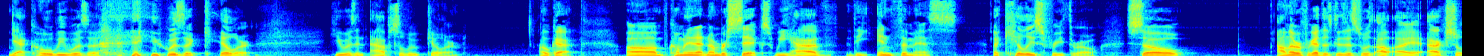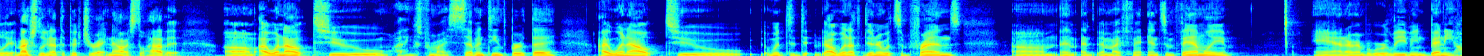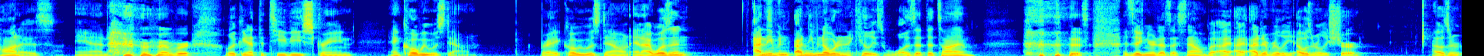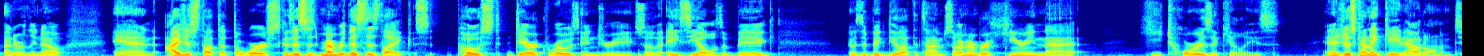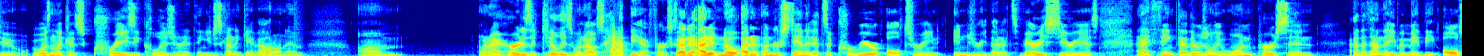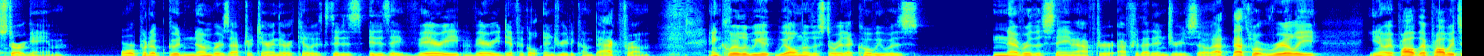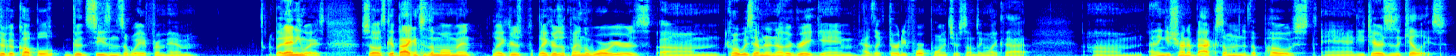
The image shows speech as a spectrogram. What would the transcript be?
yeah kobe was a he was a killer he was an absolute killer Okay. Um, coming in at number six, we have the infamous Achilles free throw. So I'll never forget this because this was I, I, actually I'm actually looking at the picture right now. I still have it. Um, I went out to I think it was for my 17th birthday. I went out to went to I went out to dinner with some friends, um, and, and and my fa- and some family, and I remember we were leaving Benihana's, and I remember looking at the TV screen, and Kobe was down, right? Kobe was down, and I wasn't. I didn't even I didn't even know what an Achilles was at the time, as ignorant as I sound. But I, I I didn't really I wasn't really sure. I wasn't I didn't really know, and I just thought that the worst because this is remember this is like post Derrick Rose injury, so the ACL was a big it was a big deal at the time. So I remember hearing that he tore his Achilles and it just kind of gave out on him too. It wasn't like a crazy collision or anything. He just kind of gave out on him. Um, when I heard his Achilles went, I was happy at first because I didn't, I didn't know, I didn't understand that it's a career altering injury, that it's very serious. And I think that there was only one person at the time that even made the All Star game or put up good numbers after tearing their Achilles because it is it is a very very difficult injury to come back from. And clearly, we we all know the story that Kobe was never the same after after that injury. So that that's what really you know, it probably it probably took a couple good seasons away from him. But anyways, so let's get back into the moment. Lakers Lakers are playing the Warriors. Um, Kobe's having another great game. Has like 34 points or something like that. Um, I think he's trying to back someone into the post, and he tears his Achilles.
